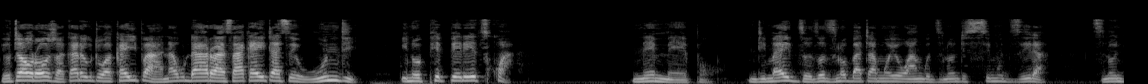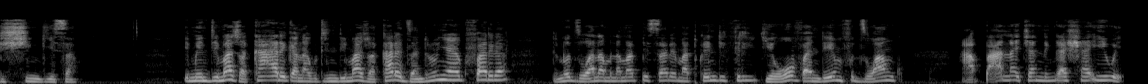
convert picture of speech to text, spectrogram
Yotaurawo zvakare kuti wakaipa haana kudaro asi akaita sehundi inopeperetswa nemhepo ndima idzodzo dzinobata mwoyo wangu dzinondisimudzira dzinondishingisa. Imwe ndima zvakare kana kuti ndima zvakare dzandinonyanya kufarira ndinodziwana muna mapisarema 23 jehovha ndiye mufudzi wangu. Hapana chandingashayiwe.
